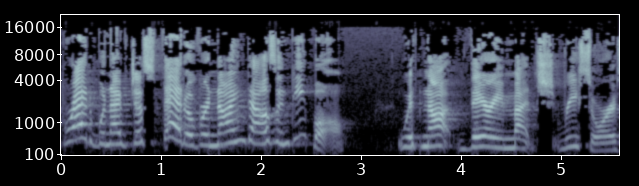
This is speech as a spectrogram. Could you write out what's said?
bread when I've just fed over 9,000 people with not very much resource?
